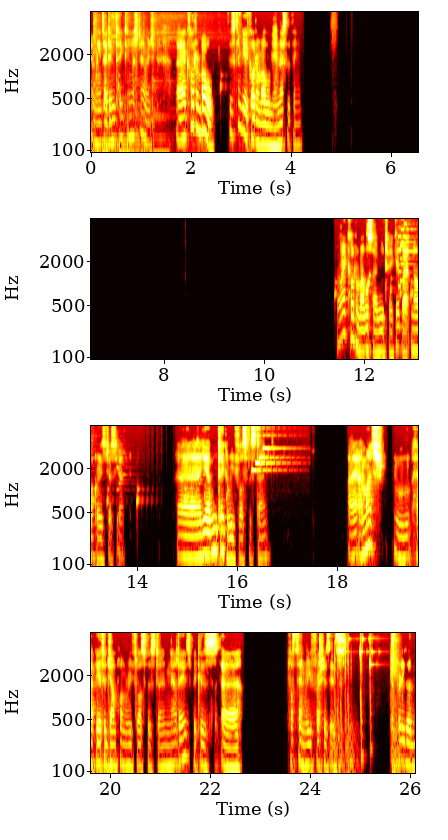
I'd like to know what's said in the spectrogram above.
It means I didn't take too much damage. Uh, Cauldron Bubble. This can be a Cauldron Bubble game, that's the thing. I like Cauldron Bubble, so I will take it, but no upgrades just yet. Uh, yeah, we'll take a Refloss this time. I, I'm much happier to jump on Refloss Stone nowadays because uh, plus 10 refreshes is a pretty good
